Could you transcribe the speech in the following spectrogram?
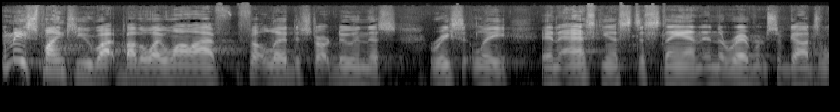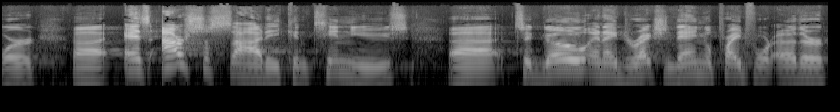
Let me explain to you, by the way, while I've felt led to start doing this recently and asking us to stand in the reverence of God's Word. Uh, as our society continues uh, to go in a direction, Daniel prayed for it, other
